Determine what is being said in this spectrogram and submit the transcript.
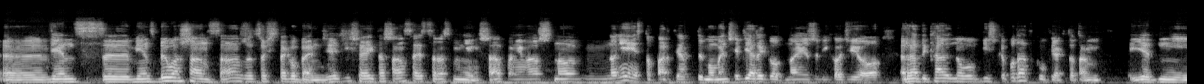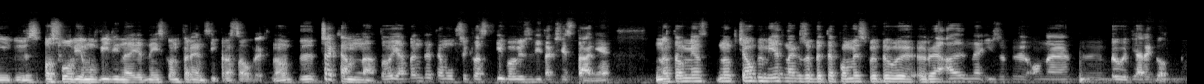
E, więc, e, więc była szansa, że coś z tego będzie. Dzisiaj ta szansa jest coraz mniejsza, ponieważ no, no nie jest to partia w tym momencie wiarygodna, jeżeli chodzi o radykalną obniżkę podatków, jak to tam jedni posłowie mówili na jednej z konferencji prasowych. No, czekam na to, ja będę temu przyklaskiwał, jeżeli tak się stanie. Natomiast no, chciałbym jednak, żeby te pomysły były realne i żeby one e, były wiarygodne.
